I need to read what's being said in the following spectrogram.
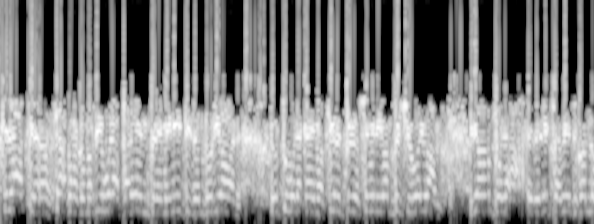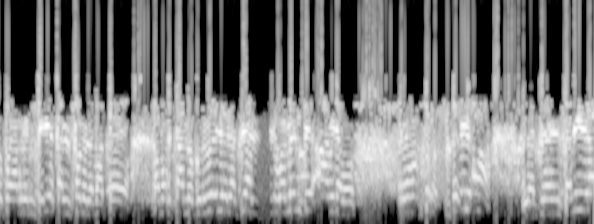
gracias, ya para convertir buena para entre Milito y Centurión, lo tuvo la cadena, sigue el tiro, se viene Iván Pichu Iván, Iván por la derecha, viene tocando para Rentería, hasta el fondo lo mató, está marcando Curvelo, lateral, igualmente, ah, mira vos, Rentería, lateral en salida,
